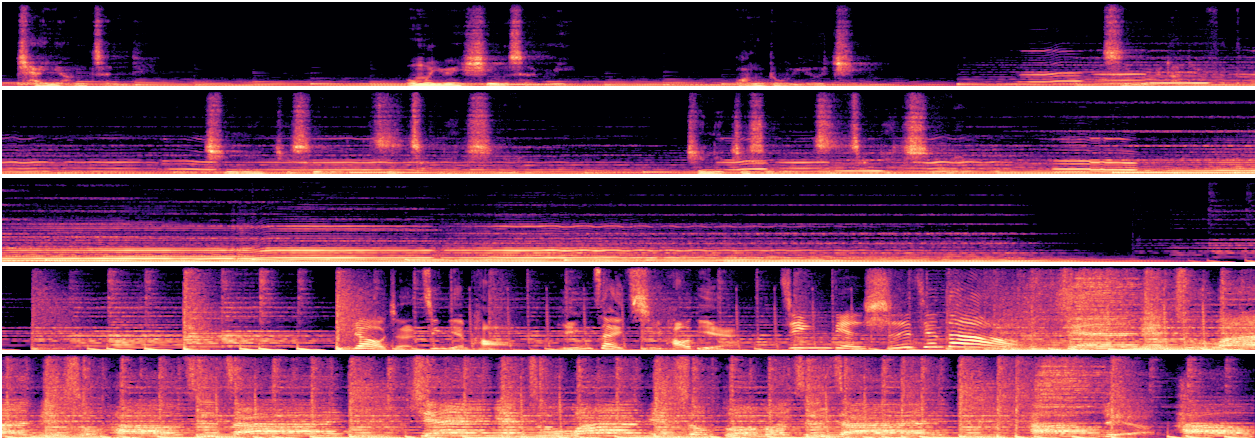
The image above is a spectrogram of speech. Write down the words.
传扬真理；我们愿信神命，广度有情。慈悲伟大的佛陀，请你接受我至诚的祈愿，请你接受我至诚的祈愿。绕着经典跑，赢在起跑点。经典时间到，千年读万年诵好自在，千年读万年诵多么自在，好好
